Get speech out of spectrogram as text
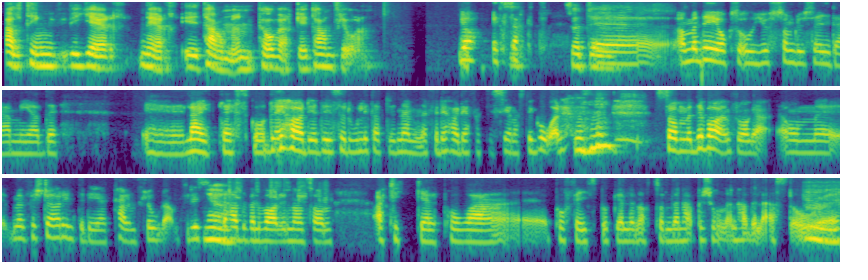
allting vi ger ner i tarmen påverkar i tarmfloran. Ja, exakt. Så att, eh, ja, men det är också, och just som du säger där med eh, lightläsk och det hörde jag, det är så roligt att du nämner för det hörde jag faktiskt senast igår. Mm -hmm. Som, det var en fråga om, eh, men förstör inte det tarmfloran? För det, yeah. det hade väl varit någon sån artikel på, eh, på Facebook eller något som den här personen hade läst. Och, mm. Eh,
